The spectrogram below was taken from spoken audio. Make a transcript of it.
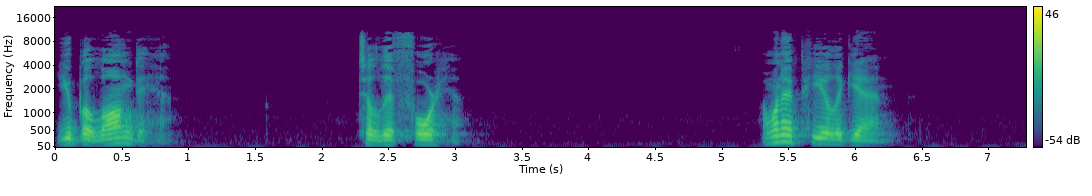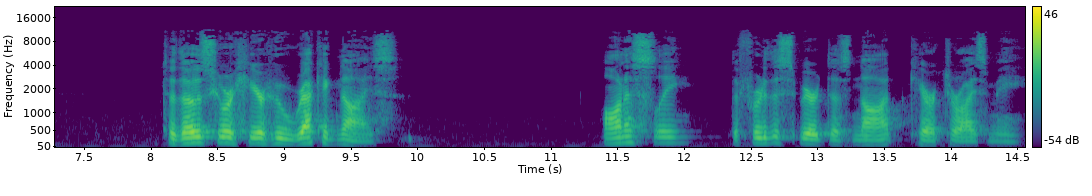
You belong to Him to live for Him. I want to appeal again to those who are here who recognize, honestly, the fruit of the Spirit does not characterize me.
